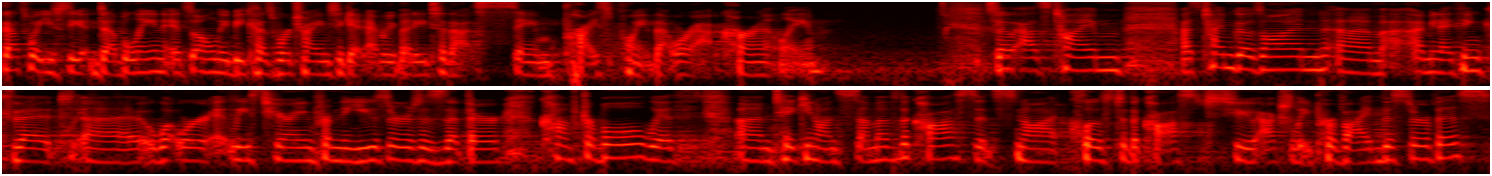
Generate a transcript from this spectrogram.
that's why you see it doubling. It's only because we're trying to get everybody to that same price point that we're at currently. So as time, as time goes on, um, I mean, I think that uh, what we're at least hearing from the users is that they're comfortable with um, taking on some of the costs. It's not close to the cost to actually provide the service.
